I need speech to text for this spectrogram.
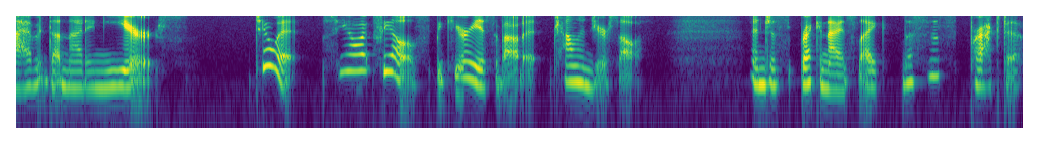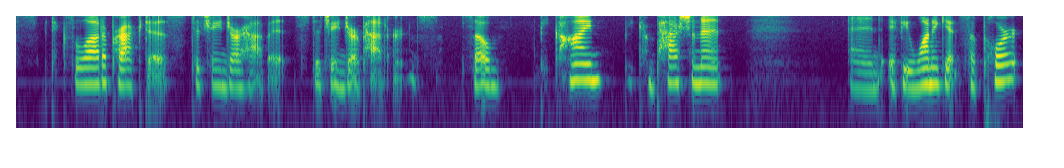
I haven't done that in years. Do it. See how it feels. Be curious about it. Challenge yourself. And just recognize like, this is practice. It takes a lot of practice to change our habits, to change our patterns. So be kind, be compassionate, and if you want to get support,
